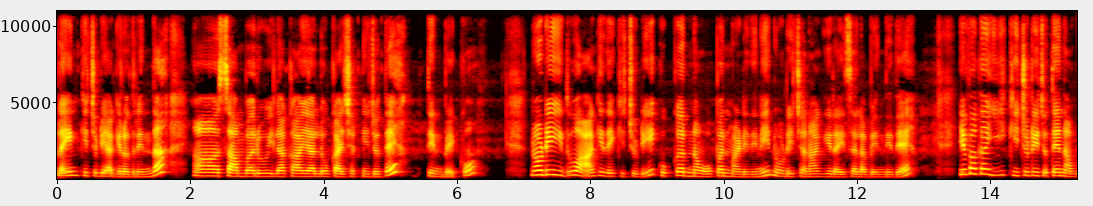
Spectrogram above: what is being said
ಪ್ಲೈನ್ ಕಿಚಡಿ ಆಗಿರೋದ್ರಿಂದ ಸಾಂಬಾರು ಇಲ್ಲ ಕಾಯಿ ಹಾಲು, ಕಾಯಿ ಚಟ್ನಿ ಜೊತೆ ತಿನ್ನಬೇಕು ನೋಡಿ, ಇದು ಆಗಿದೆ ಕಿಚಡಿ. ಕುಕ್ಕರ್ನ ಓಪನ್ ಮಾಡಿದ್ದೀನಿ. ನೋಡಿ, ಚೆನ್ನಾಗಿ ರೈಸ್ ಎಲ್ಲ ಬೆಂದಿದೆ. ಇವಾಗ ಈ ಕಿಚಡಿ ಜೊತೆ ನಾವು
